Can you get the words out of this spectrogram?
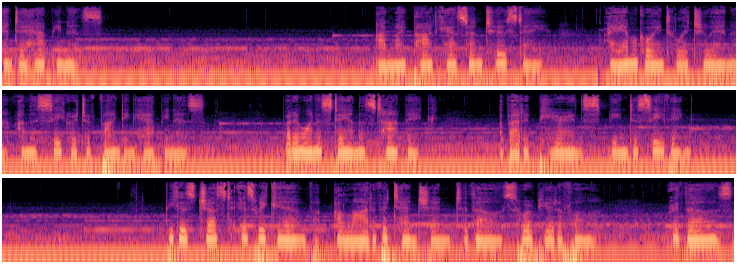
and to happiness. On my podcast on Tuesday, I am going to let you in on the secret of finding happiness, but I want to stay on this topic about appearance being deceiving. Because just as we give a lot of attention to those who are beautiful or those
